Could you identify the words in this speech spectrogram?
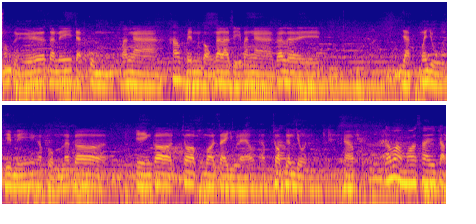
น้องผือตอนนี้จัดกลุ่มพังงาครับเป็นของกาลาสีพังงาก็เลย อยากมาอยู่ทีมนี้ครับผมแล้วก็เองก็ชอบมอเตอร์ไซค์อยู่แล้วครับ ชอบเครื่องยนต์ครับ ระหว่างมอไซค์กับ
